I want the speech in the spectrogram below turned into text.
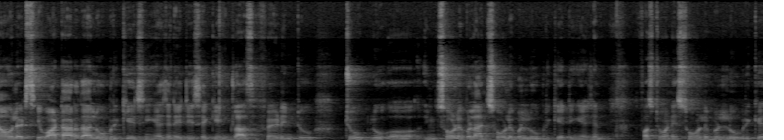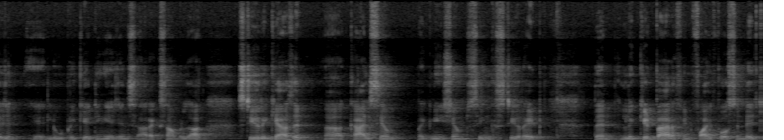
Now let's see what are the lubricating agent. It is again classified into two uh, insoluble and soluble lubricating agent. First one is soluble lubricating lubricating agents. Our examples are stearic acid, uh, calcium, magnesium, zinc stearate. Then liquid paraffin 5 percentage,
